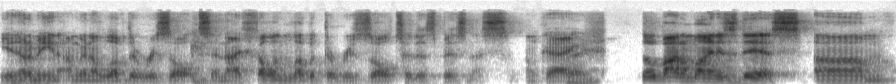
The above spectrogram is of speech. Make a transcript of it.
You know what I mean? I'm going to love the results. And I fell in love with the results of this business. Okay. Right. So bottom line is this. Um,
